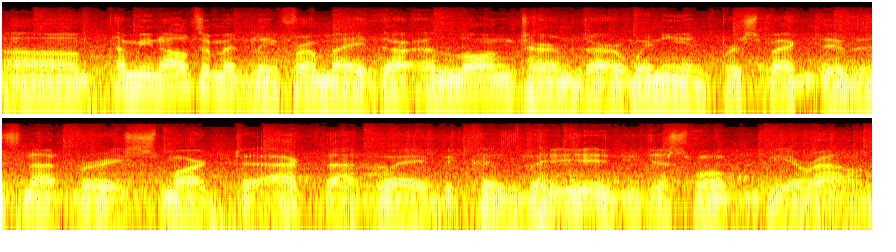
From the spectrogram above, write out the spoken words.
Um, I mean, ultimately, from a, a, long-term Darwinian perspective, it's not very smart to act that way because you just won't be around.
